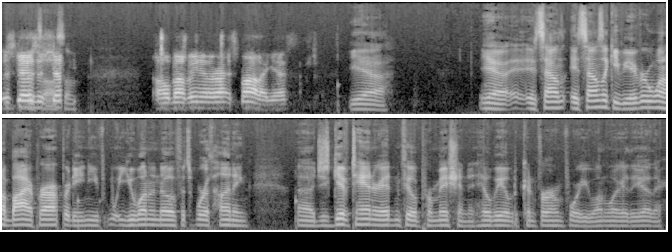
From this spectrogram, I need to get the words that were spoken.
this goes that's to show awesome. All about being in the right spot, I guess. Yeah, yeah. It sounds it sounds like if you ever want to buy a property and you you want to know if it's worth hunting, uh, just give Tanner Edenfield permission, and he'll be able to confirm for you one way or the other.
